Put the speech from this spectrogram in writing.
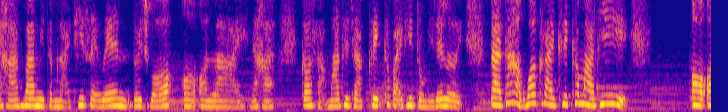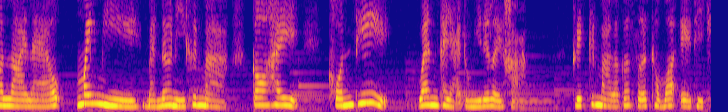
นะคะว่ามีจำหน่ายที่เซเว่นโดยเฉพาะออนไลน์นะคะ ก็สามารถที่จะคลิกเข้าไปที่ตรงนี้ได้เลย แต่ถ้าหากว่าใครคลิกเข้ามาที่ออนไลน์แล้ว ไม่มีแบนเนอร์นี้ขึ้นมา ก็ให้ค้นที่แว่นขยายตรงนี้ได้เลยค่ะ คลิกขึ้นมาแล้วก็เซิร์ชคำว่า ATK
